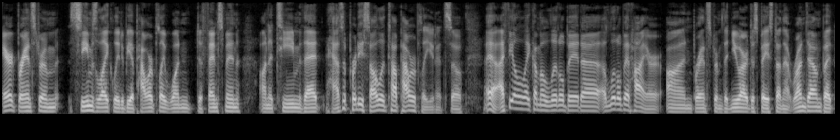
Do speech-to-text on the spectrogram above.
Erik Brannstrom seems likely to be a power play one defenseman on a team that has a pretty solid top power play unit. So yeah, I feel like I'm a little bit uh, a little bit higher on Brannstrom than you are just based on that rundown. But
